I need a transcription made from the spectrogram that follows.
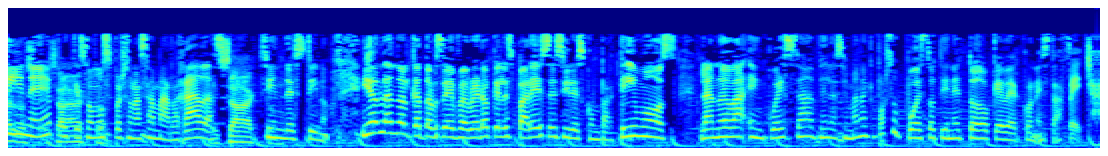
cine, porque somos personas amargadas, Exacto. sin destino. Y hablando del 14 de febrero, ¿qué les parece si les compartimos la nueva encuesta de la semana que por supuesto tiene todo que ver con esta fecha?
